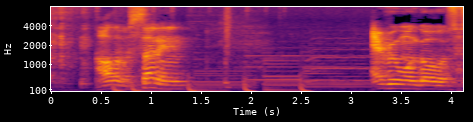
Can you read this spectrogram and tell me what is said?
All of a sudden, everyone goes,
